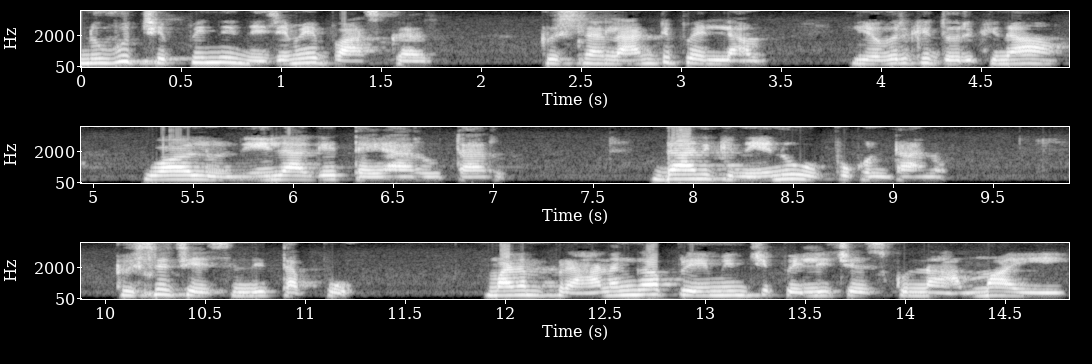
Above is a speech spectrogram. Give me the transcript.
నువ్వు చెప్పింది నిజమే భాస్కర్. కృష్ణ లాంటి పెళ్ళాం ఎవరికి దొరికినా వాళ్ళు నీలాగే తయారవుతారు. దానికి నేను ఒప్పుకుంటాను. కృష్ణ చేసింది తప్పు. మనం ప్రాణంగా ప్రేమించి పెళ్ళి చేసుకున్న అమ్మాయి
